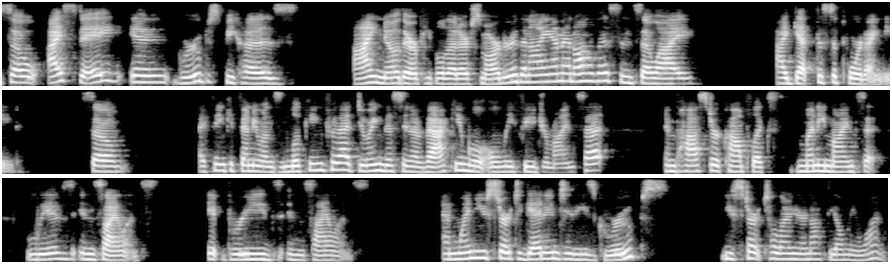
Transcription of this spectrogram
so I stay in groups because I know there are people that are smarter than I am in all this and so I I get the support I need. So I think if anyone's looking for that doing this in a vacuum will only feed your mindset. Imposter complex money mindset lives in silence. It breeds in silence. And when you start to get into these groups, you start to learn you're not the only one.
